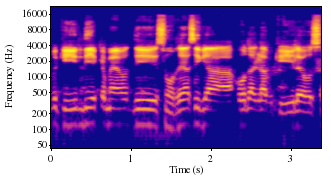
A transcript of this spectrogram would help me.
ਵਕੀਲ ਦੀ ਇੱਕ ਮੈਂ ਉਹਦੀ ਸੁਣ ਰਿਹਾ ਸੀਗਾ, ਉਹਦਾ ਜਿਹੜਾ ਵਕੀਲ ਹੈ ਉਸ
